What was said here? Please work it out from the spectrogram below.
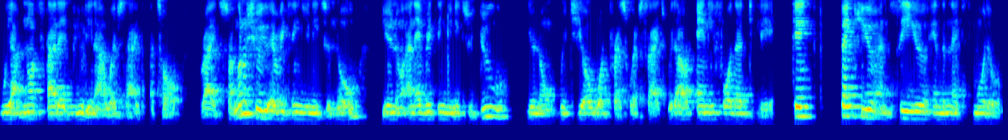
we have not started building our website at all, right? So I'm going to show you everything you need to know, you know, and everything you need to do, you know, with your WordPress website without any further delay. Okay. Thank you and see you in the next model.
